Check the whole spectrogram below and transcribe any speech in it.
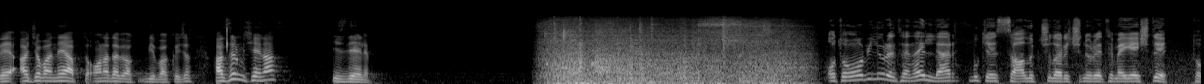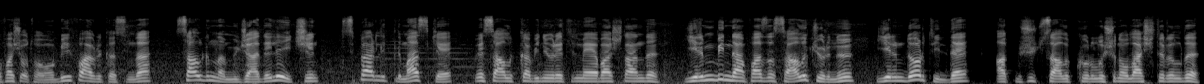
Ve acaba ne yaptı ona da bir bakacağız. Hazır mı Şeynaz? İzleyelim. Otomobil üreten eller bu kez sağlıkçılar için üretime geçti. Tofaş Otomobil Fabrikası'nda salgınla mücadele için siperlikli maske ve sağlık kabini üretilmeye başlandı. 20 binden fazla sağlık ürünü 24 ilde 63 sağlık kuruluşuna ulaştırıldı.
